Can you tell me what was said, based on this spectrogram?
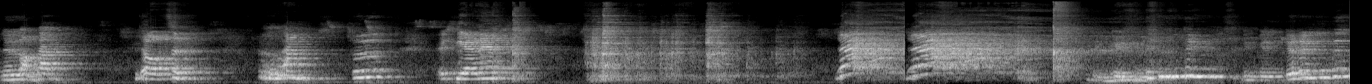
หนึ่งสองสาม ออกสิ หนึ่งสาม เออไอ้เขียเนี่ยนะนะ ดึงดึงดึงดึงดึงดึงดึงดึง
